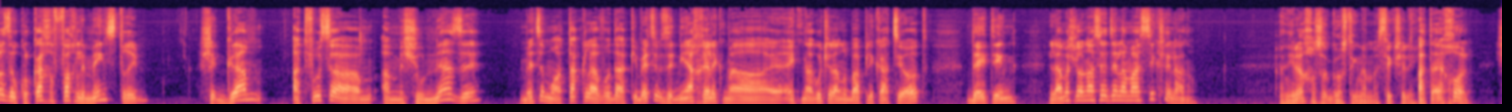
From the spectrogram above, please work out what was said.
הזה הוא כל כך הפך למיינסטרים שגם הדפוס המשונה הזה בעצם מועתק לעבודה כי בעצם זה נהיה חלק מההתנהגות שלנו באפליקציות dating למה שלא נעשה את זה למעסיק שלנו אני לא יכול לעשות ghosting למעסיק שלי. אתה יכול 68%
